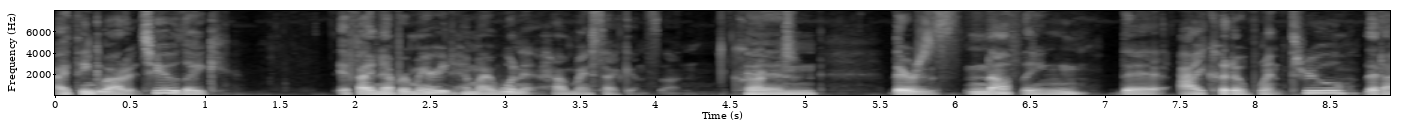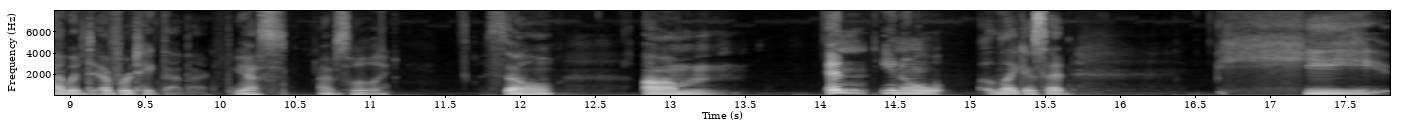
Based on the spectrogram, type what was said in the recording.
I think about it too. Like, if I never married him, I wouldn't have my second son. Correct. And there's nothing that I could have went through that I would ever take that back for. Yes, absolutely. So, um, and you know, like I said, he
